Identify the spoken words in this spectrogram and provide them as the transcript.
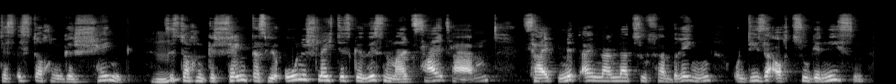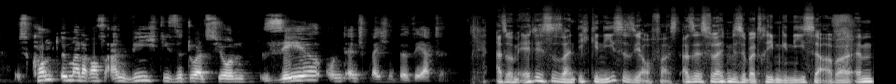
das ist doch ein Geschenk. Es mhm. ist doch ein Geschenk, dass wir ohne schlechtes Gewissen mal Zeit haben, Zeit miteinander zu verbringen und diese auch zu genießen. Es kommt immer darauf an, wie ich die Situation sehe und entsprechend bewerte. Also um ehrlich zu sein, ich genieße sie auch fast. Also ist vielleicht ein bisschen übertrieben genieße, aber ähm,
